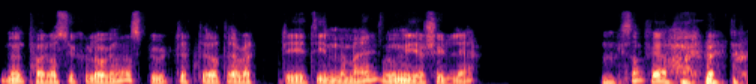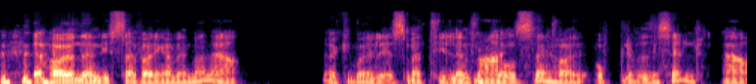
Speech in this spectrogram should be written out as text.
Men et par av psykologene har spurt etter at de har vært i time med meg, hvor mye skylder jeg? Mm. Ikke sant? For jeg har, jeg har jo den livserfaringa med meg. Da. Jeg har ikke bare lest meg til en forståelse, jeg har opplevd det selv. ja,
